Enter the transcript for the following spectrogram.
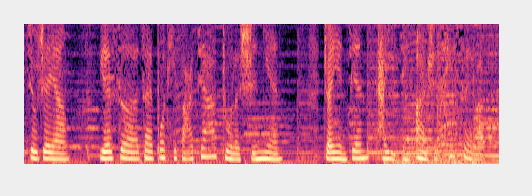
就这样，约瑟在波提乏家住了十年，转眼间他已经二十七岁了。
